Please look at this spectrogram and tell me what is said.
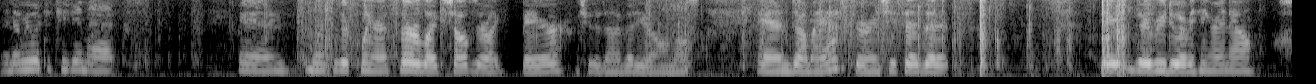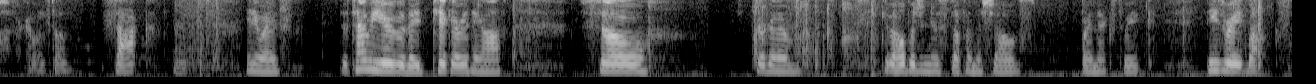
And then we went to TJ Maxx and went to their clearance. Their like shelves are like bare. I should have done a video almost. And um, I asked her and she says that it's they, they redo everything right now. Oh, I forgot what it's called sock. Anyways, the time of year where they take everything off. So they're to get a whole bunch of new stuff on the shelves by next week. These were 8 bucks.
